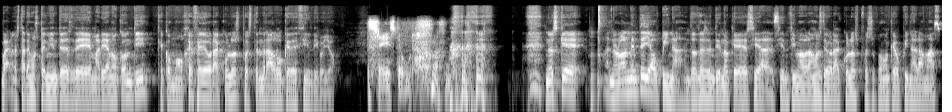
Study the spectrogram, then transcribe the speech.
Bueno, estaremos pendientes de Mariano Conti, que como jefe de oráculos, pues tendrá algo que decir, digo yo. Sí, seguro. No es que normalmente ya opina, entonces entiendo que si, encima hablamos de oráculos, pues supongo que opinará más.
